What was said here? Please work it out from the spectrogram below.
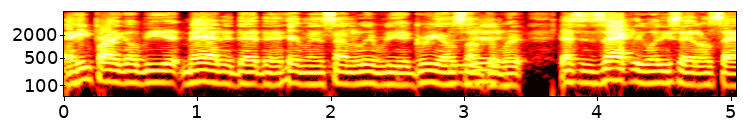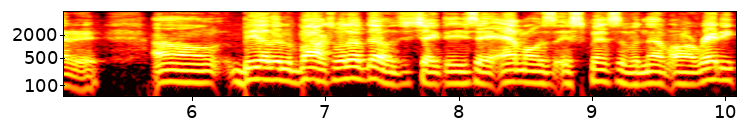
And he probably gonna be mad at that that him and Son of Liberty agree on something, Yeah. but that's exactly what he said on Saturday. Um, Bill in the box, what up though? Just checked it. He said ammo is expensive enough already.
